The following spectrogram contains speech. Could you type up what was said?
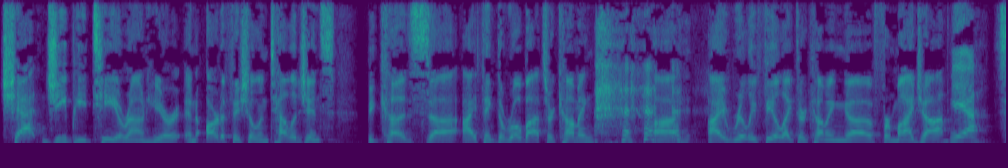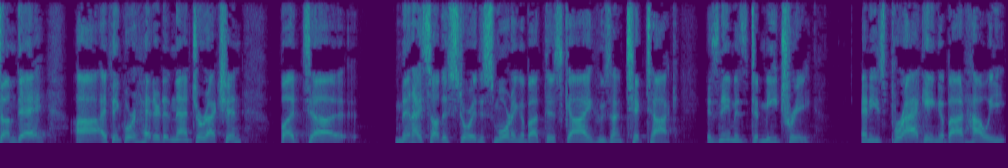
Chat GPT around here and artificial intelligence because uh, I think the robots are coming. uh, I really feel like they're coming uh, for my job. Yeah. Someday. Uh, I think we're headed in that direction. But uh, then I saw this story this morning about this guy who's on TikTok. His name is Dimitri, and he's bragging about how he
